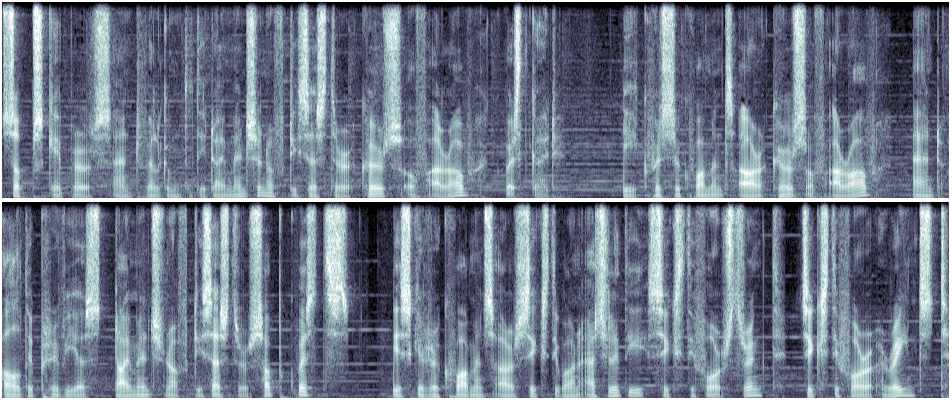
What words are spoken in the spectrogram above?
Subscribers and welcome to the Dimension of Disaster Curse of Arrav quest guide. The quest requirements are Curse of Arrav and all the previous Dimension of Disaster subquests. The skill requirements are 61 agility, 64 strength, 64 ranged,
